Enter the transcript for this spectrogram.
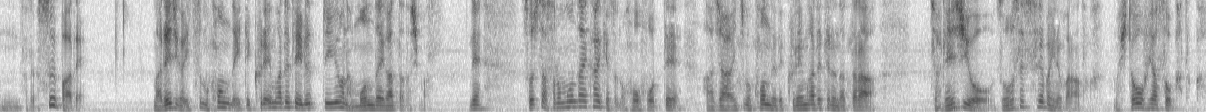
うん、例えばスーパーでまあ、レジがいつも混んでいてクレームが出ているっていうような問題があったとします。で、そしたらその問題解決の方法って、あ、じゃあいつも混んでてクレームが出てるんだったら、じゃあレジを増設すればいいのかなとか、まあ、人を増やそうかとか、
